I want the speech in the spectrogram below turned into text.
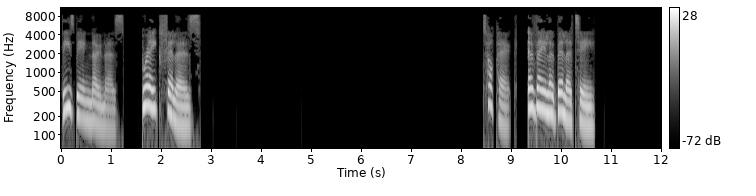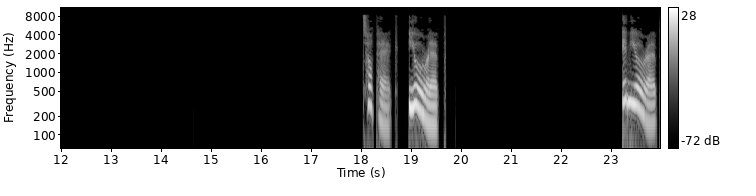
these being known as break fillers. Topic: Availability Europe. In Europe,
